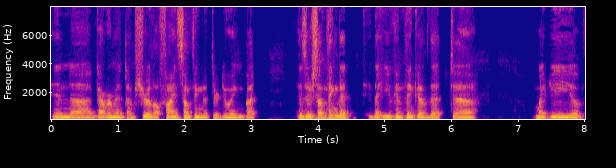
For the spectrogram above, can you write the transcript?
in uh, government, I'm sure they'll find something that they're doing. But is there something that that you can think of that uh, might be of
